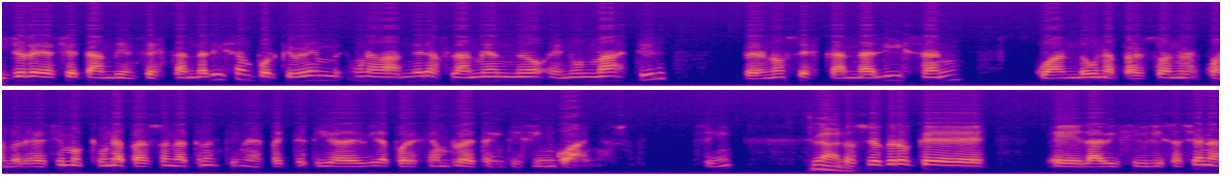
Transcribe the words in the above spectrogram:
Y yo les decía también, se escandalizan porque ven una bandera flameando en un mástil, pero no se escandalizan cuando una persona, cuando les decimos que una persona trans tiene una expectativa de vida, por ejemplo, de 35 años. ¿sí? Claro. Entonces yo creo que eh, la visibilización,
